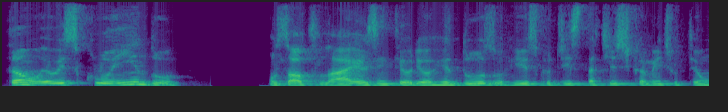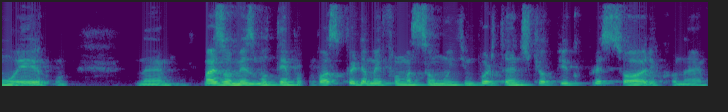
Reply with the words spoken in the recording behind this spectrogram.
Então, eu excluindo os outliers, em teoria eu reduzo o risco de estatisticamente eu ter um erro, né? Mas ao mesmo tempo eu posso perder uma informação muito importante que é o pico pressórico, né?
